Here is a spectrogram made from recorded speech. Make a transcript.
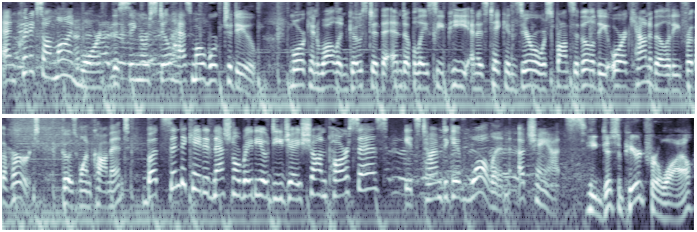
And critics online warn the singer still has more work to do. Morgan Wallen ghosted the NAACP and has taken zero responsibility or accountability for the hurt, goes one comment. But syndicated national radio DJ Sean Parr says it's time to give Wallen a chance. He disappeared for a while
